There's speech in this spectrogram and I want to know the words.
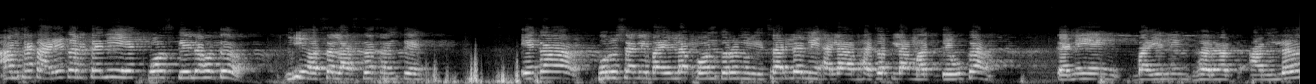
आमच्या कार्यकर्त्यांनी एक पोस्ट केलं होतं. मी असं लास्ट सांगते. एका पुरुषाने बाईला फोन करून विचारलं मी ह्याला भाजपला मत देऊ का? त्याने बाईने घरात आणलं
